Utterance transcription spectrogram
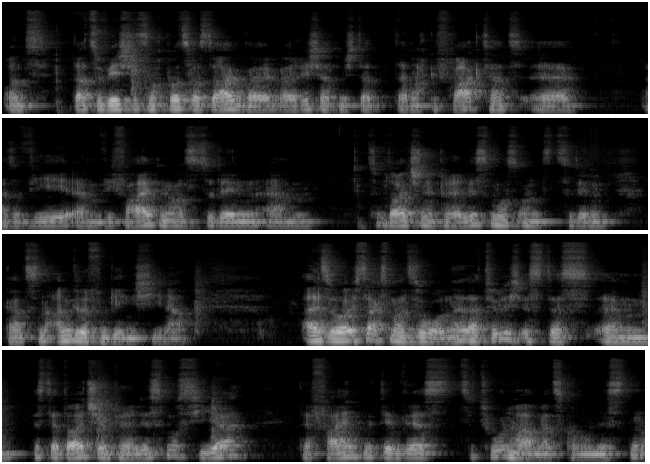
Und dazu will ich jetzt noch kurz was sagen, weil, weil Richard mich da, danach gefragt hat. Äh, also wie, ähm, wie verhalten wir uns zu den ähm, zum deutschen Imperialismus und zu den ganzen Angriffen gegen China. Also ich sage es mal so, ne, natürlich ist, das, ähm, ist der deutsche Imperialismus hier der Feind, mit dem wir es zu tun haben als Kommunisten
